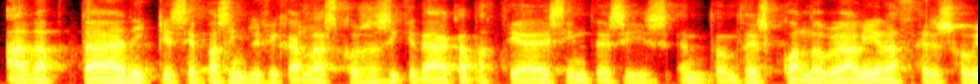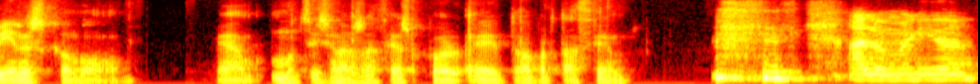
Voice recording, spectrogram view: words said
adaptar y que sepa simplificar las cosas y que tenga capacidad de síntesis. Entonces, cuando veo a alguien hacer eso bien, es como, muchísimas gracias por eh, tu aportación. a la humanidad.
